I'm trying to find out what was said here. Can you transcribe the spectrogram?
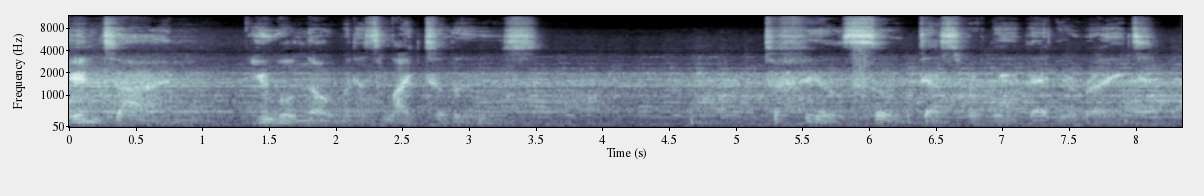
In time, you will know what it's like to lose. To feel so desperately that you're right,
